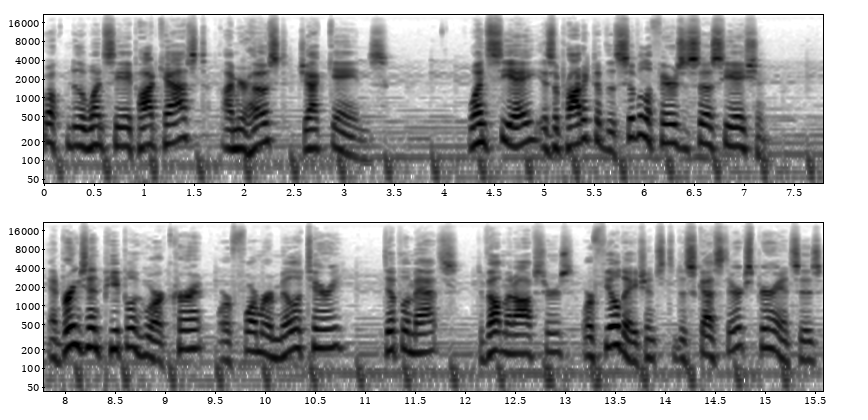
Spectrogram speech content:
Welcome to the 1CA podcast. I'm your host, Jack Gaines. 1CA is a product of the Civil Affairs Association and brings in people who are current or former military, diplomats, development officers, or field agents to discuss their experiences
